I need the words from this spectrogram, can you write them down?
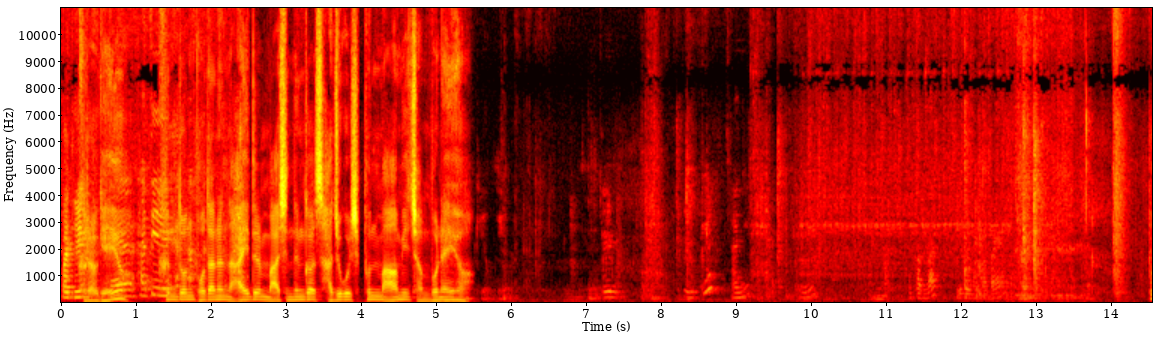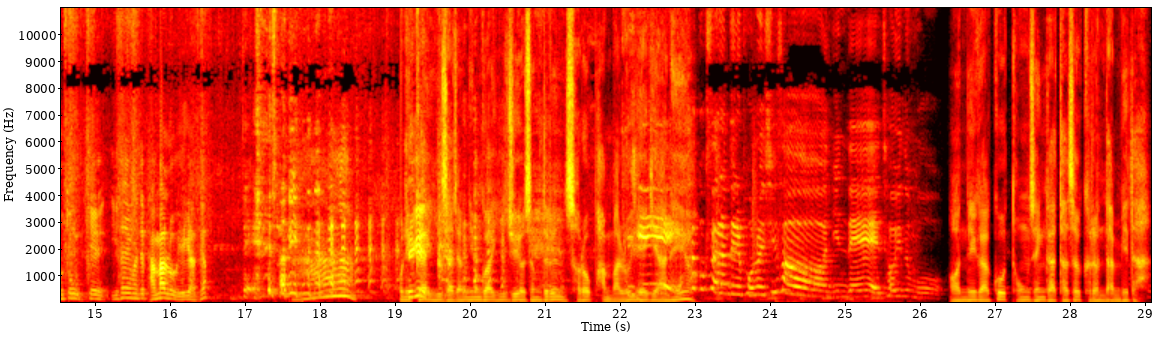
파이팅! 그러게요. 네, 파이팅! 큰 돈보다는 아이들 맛있는 거 사주고 싶은 마음이 전부네요. 이렇게? 아니? 잠깐만 이거 봐봐요. 보통 이렇게 이사님한테 반말로 얘기하세요? 네, 저희 아, 보니까 되게- 이 사장님과 이주 여성들은 서로 반말로 얘기하네요. 시선인데 저희는 뭐 언니 같고 동생 같아서 그런답니다.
